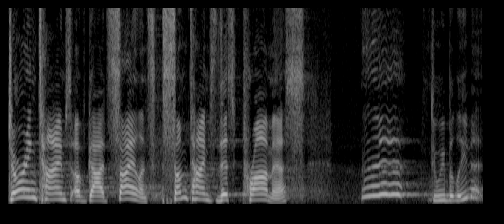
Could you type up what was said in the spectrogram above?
during times of God's silence, sometimes this promise, eh, do we believe it?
